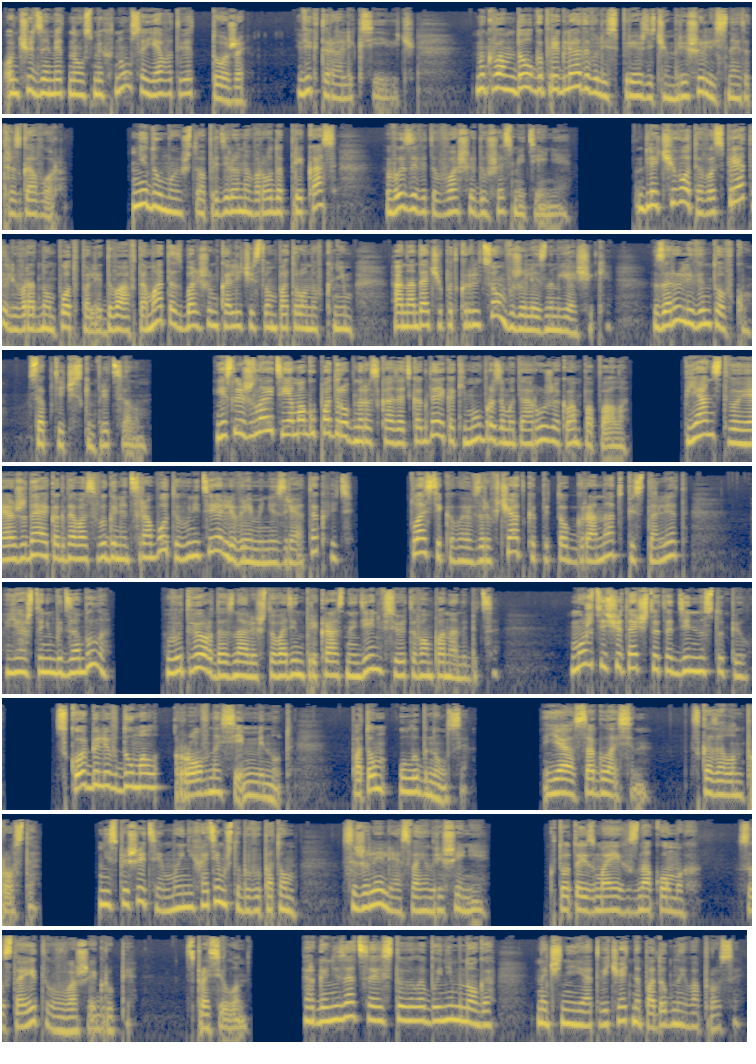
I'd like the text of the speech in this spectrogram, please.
Он чуть заметно усмехнулся, я в ответ тоже. Виктор Алексеевич, мы к вам долго приглядывались, прежде чем решились на этот разговор. Не думаю, что определенного рода приказ вызовет в вашей душе смятение. Для чего-то вы спрятали в родном подполе два автомата с большим количеством патронов к ним, а на даче под крыльцом в железном ящике зарыли винтовку с оптическим прицелом. Если желаете, я могу подробно рассказать, когда и каким образом это оружие к вам попало. Пьянствуя и ожидая, когда вас выгонят с работы, вы не теряли времени зря, так ведь? Пластиковая взрывчатка, пяток гранат, пистолет. Я что-нибудь забыла? Вы твердо знали, что в один прекрасный день все это вам понадобится. Можете считать, что этот день наступил. Скобелев думал ровно семь минут. Потом улыбнулся. «Я согласен», — сказал он просто. «Не спешите, мы не хотим, чтобы вы потом сожалели о своем решении». «Кто-то из моих знакомых состоит в вашей группе?» — спросил он. «Организация стоила бы немного, начни я отвечать на подобные вопросы.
